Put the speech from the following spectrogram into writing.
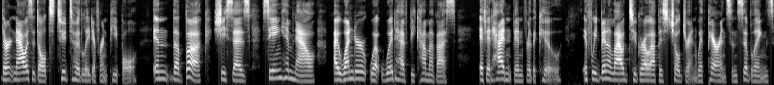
they're now as adults two totally different people. In the book, she says, Seeing him now, I wonder what would have become of us if it hadn't been for the coup, if we'd been allowed to grow up as children with parents and siblings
